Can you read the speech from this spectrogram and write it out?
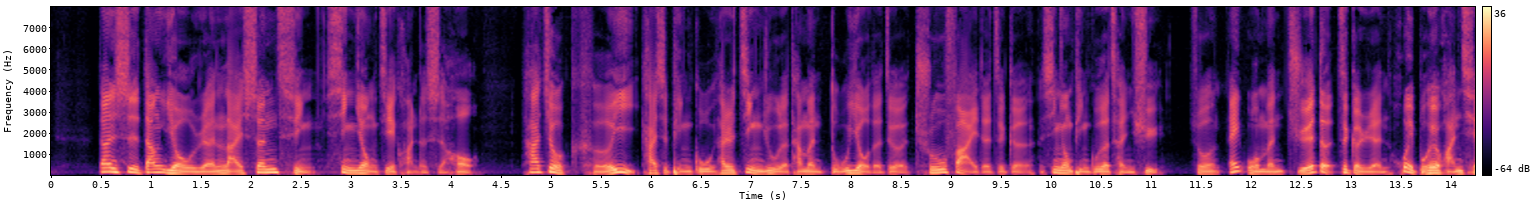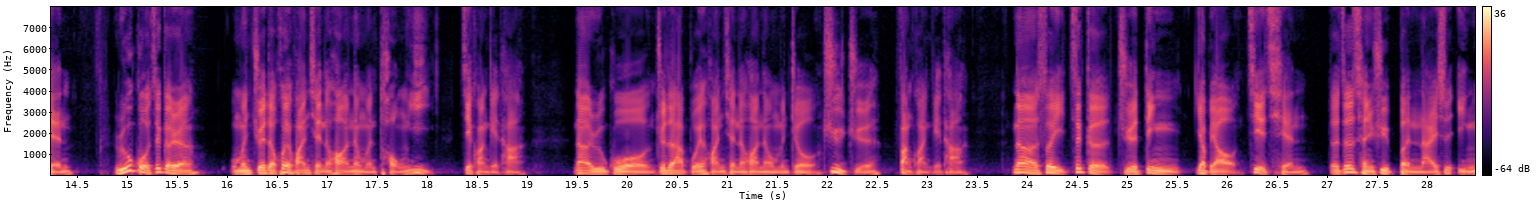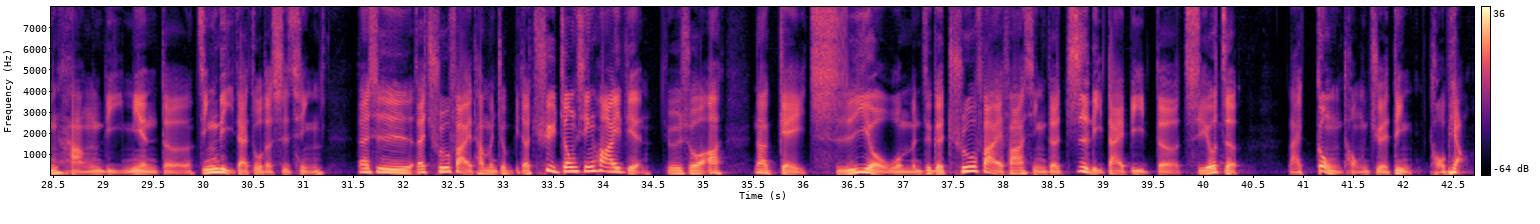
但是当有人来申请信用借款的时候，他就可以开始评估，他就进入了他们独有的这个 TrueFi 的这个信用评估的程序，说：哎，我们觉得这个人会不会还钱？如果这个人我们觉得会还钱的话，那我们同意借款给他；那如果觉得他不会还钱的话，那我们就拒绝放款给他。那所以这个决定要不要借钱？的这个程序本来是银行里面的经理在做的事情，但是在 TrueFi 他们就比较去中心化一点，就是说啊，那给持有我们这个 TrueFi 发行的治理代币的持有者来共同决定投票。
